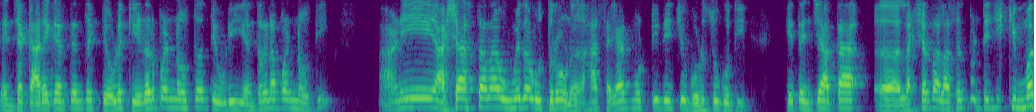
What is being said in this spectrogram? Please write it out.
त्यांच्या कार्यकर्त्यांचं तेवढं केडर पण नव्हतं तेवढी यंत्रणा पण नव्हती. आणि अशा असताना उमेदवार उतरवणं हा सगळ्यात मोठी त्यांची घोडचूक होती. हे त्यांच्या आता लक्षात आलं असेल पण त्याची किंमत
